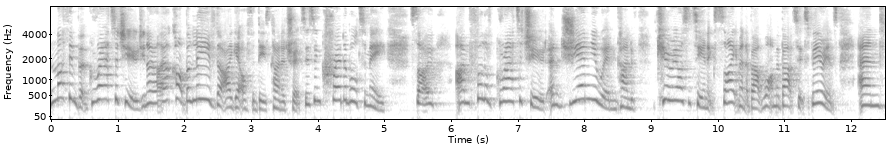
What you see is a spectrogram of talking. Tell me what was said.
nothing but gratitude. You know, I can't believe that I get offered these kind of trips. It's incredible to me. So I'm full of gratitude and genuine kind of curiosity and excitement about what I'm about to experience. And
